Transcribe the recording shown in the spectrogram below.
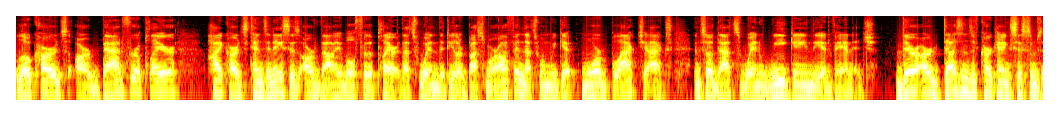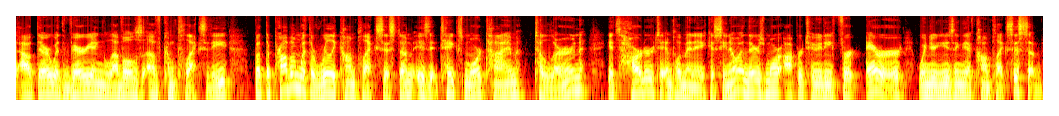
Low cards are bad for a player, high cards, tens and aces, are valuable for the player. That's when the dealer busts more often, that's when we get more blackjacks, and so that's when we gain the advantage. There are dozens of counting systems out there with varying levels of complexity, but the problem with a really complex system is it takes more time to learn, it's harder to implement in a casino, and there's more opportunity for error when you're using a complex system.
